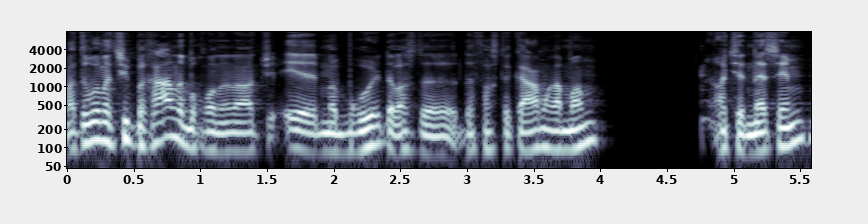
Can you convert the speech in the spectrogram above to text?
maar toen we met Supergaande begonnen, dan had je eh, mijn broer, dat was de, de vaste cameraman. Had je Nessim.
